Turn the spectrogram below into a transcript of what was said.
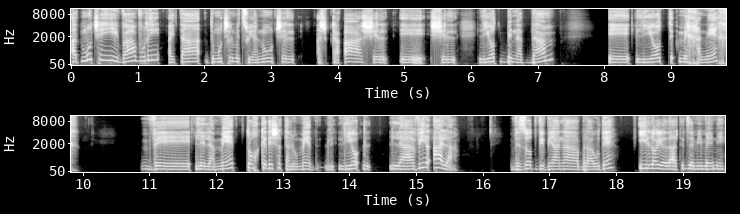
הדמות שהיא היווה עבורי הייתה דמות של מצוינות, של השקעה, של, של להיות בן אדם, להיות מחנך וללמד תוך כדי שאתה לומד, להיות, להעביר הלאה. וזאת ביביאנה בראודה, היא לא יודעת את זה ממני.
